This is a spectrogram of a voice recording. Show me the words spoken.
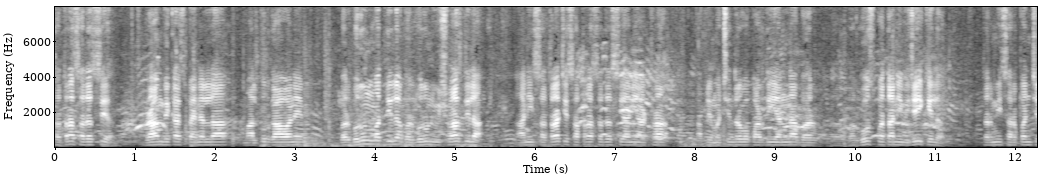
सतरा सदस्य ग्रामविकास पॅनलला मालपूर गावाने भरभरून मत दिलं भरभरून विश्वास दिला आणि सतराचे सतरा सदस्य आणि अठरा आपले मच्छिंद्रभाऊ पारदी यांना भर भरघोस मताने विजयी केलं. तर मी सरपंच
